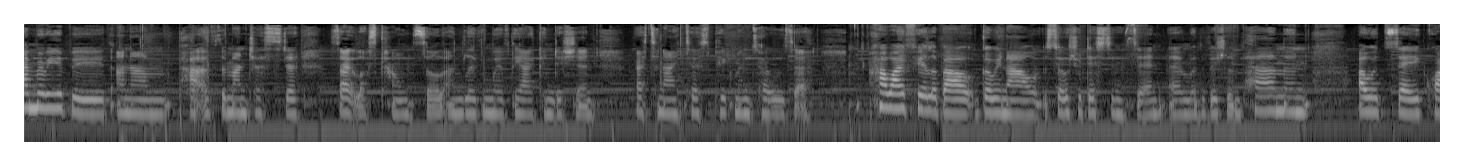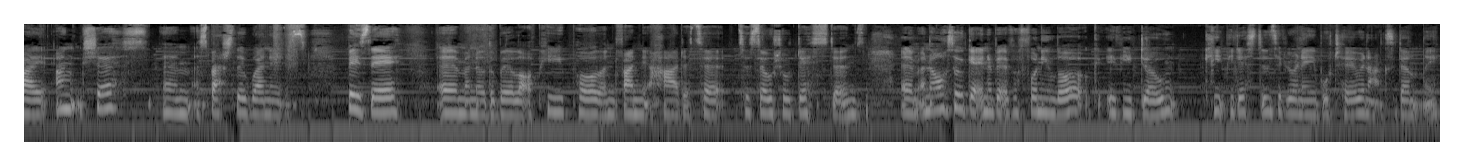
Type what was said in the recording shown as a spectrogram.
I'm Maria Booth and I'm part of the Manchester Sight Loss Council and living with the eye condition retinitis pigmentosa. How I feel about going out, social distancing um, with a visual impairment I would say quite anxious, um, especially when it's busy. Um, I know there'll be a lot of people and finding it harder to, to social distance um, and also getting a bit of a funny look if you don't keep your distance if you're unable to and accidentally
